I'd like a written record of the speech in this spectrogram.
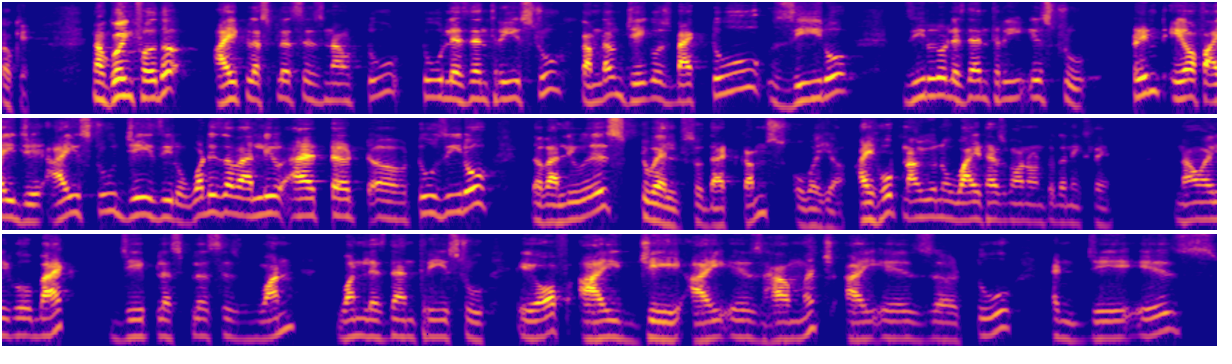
Okay. Now going further, i plus plus is now 2. 2 less than 3 is true. Come down. j goes back to 0. 0 less than 3 is true. Print a of ij. i is 2, j 0. What is the value at uh, uh, 2, 0? The value is 12. So that comes over here. I hope now you know why it has gone on to the next line. Now I'll go back. j plus plus is 1. 1 less than 3 is true. A of ij. i is how much? i is uh, 2 and j is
